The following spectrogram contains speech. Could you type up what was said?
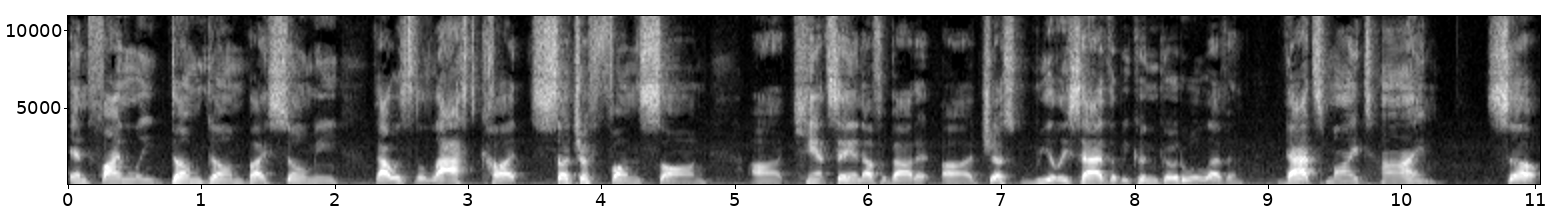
and finally, Dumb Dumb by Somi. That was the last cut. Such a fun song. Uh, can't say enough about it. Uh, just really sad that we couldn't go to 11. That's my time. So.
